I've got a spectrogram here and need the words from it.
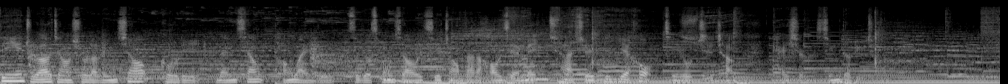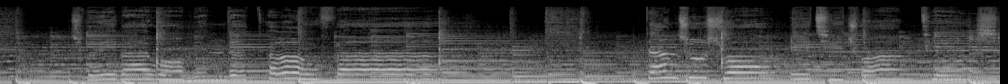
电影主要讲述了凌霄、顾里、南湘、唐宛如四个从小一起长大的好姐妹，大学毕业后进入职场，开始了新的旅程。吹白我们的头发，当初说一起闯天下，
